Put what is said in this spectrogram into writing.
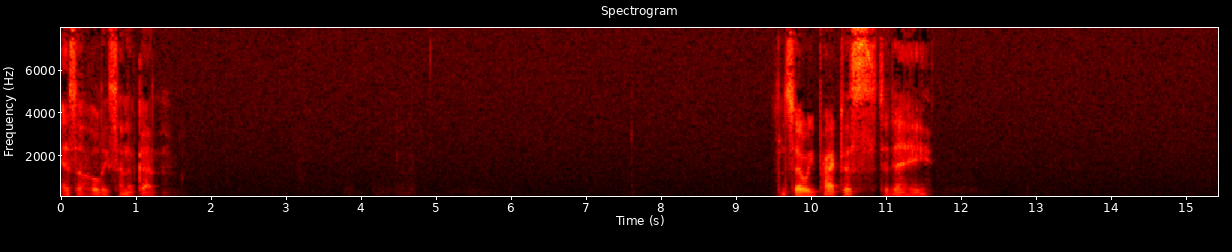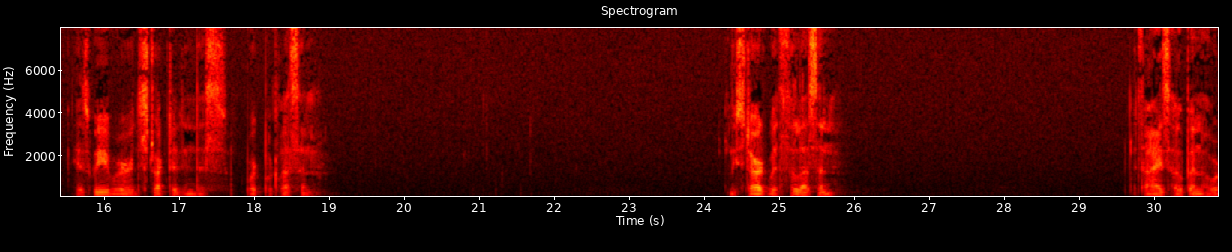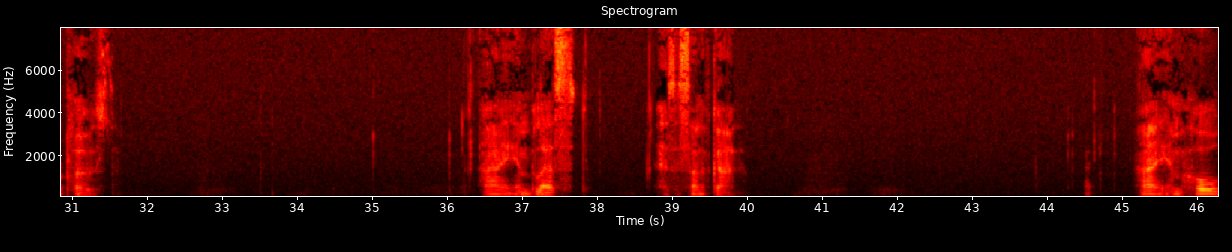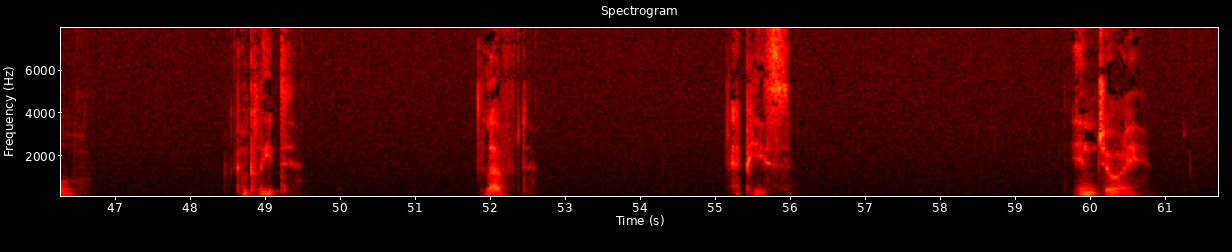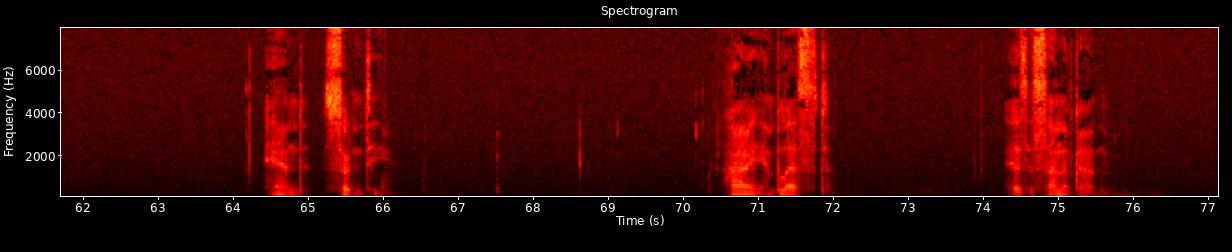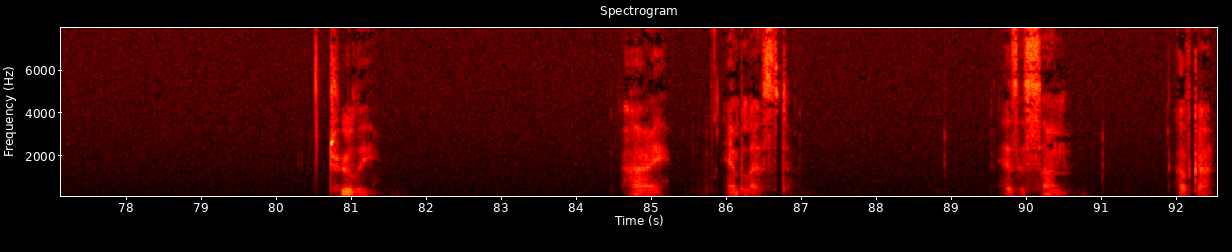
as the Holy Son of God. And so we practice today as we were instructed in this workbook lesson. We start with the lesson with eyes open or closed. I am blessed as a Son of God. I am whole, complete, loved, at peace, in joy, and certainty. I am blessed as a Son of God. Truly, I am blessed as a Son of God.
